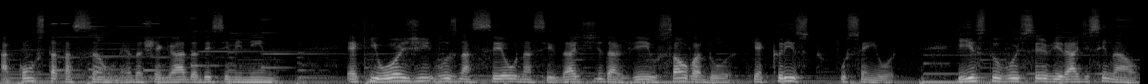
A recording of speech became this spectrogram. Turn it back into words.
a constatação né, da chegada desse menino. É que hoje vos nasceu na cidade de Davi o Salvador, que é Cristo, o Senhor. Isto vos servirá de sinal.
